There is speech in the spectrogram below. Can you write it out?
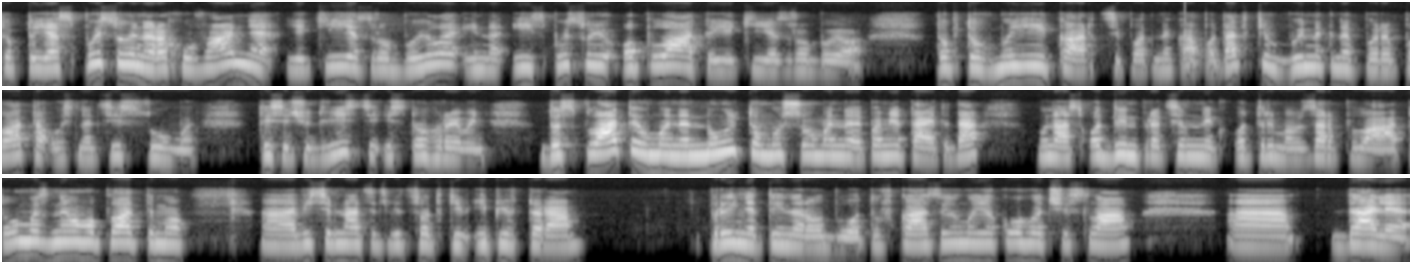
Тобто я списую нарахування, які я зробила, і, на, і списую оплати, які я зробила. Тобто в моїй картці платника податків виникне переплата ось на ці суми 1200 і 100 гривень. До сплати в мене 0, тому що у мене, пам'ятаєте, да, у нас один працівник отримав зарплату, ми з нього платимо 18% і 1,5%. Прийнятий на роботу, вказуємо якого числа. Далі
